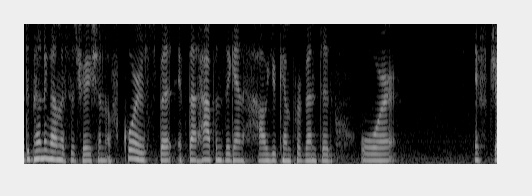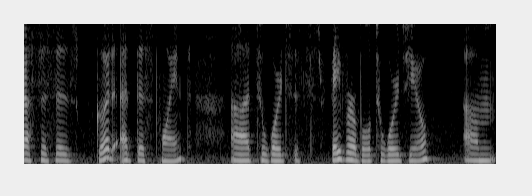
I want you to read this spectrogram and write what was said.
depending on the situation, of course, but if that happens again, how you can prevent it, or if justice is good at this point uh, towards it's favorable towards you um,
